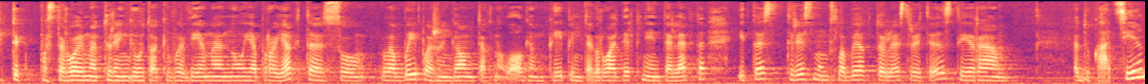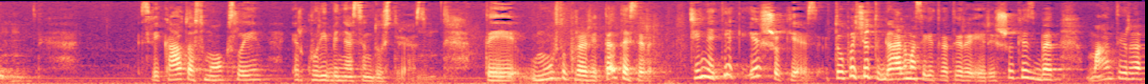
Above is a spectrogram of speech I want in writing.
kaip tik pastaruoju metu rengiau tokį vieną naują projektą su labai pažangiom technologijom, kaip integruoti dirbtinį intelektą į tas tris mums labai aktualias rytis, tai yra edukacija, sveikatos mokslai ir kūrybinės industrijos. Tai mūsų prioritetas ir čia ne tiek iššūkis, tuo pačiu tai galima sakyti, kad tai yra ir iššūkis, bet man tai yra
